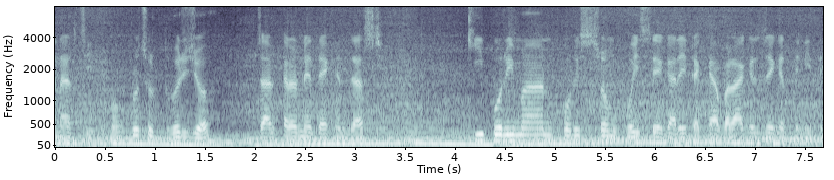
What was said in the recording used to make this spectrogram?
এনার্জি এবং প্রচুর ধৈর্য, যার কারণে দেখেন জাস্ট কি পরিমাণ পরিশ্রম হয়েছে গাড়িটাকে আবার আগের জায়গাতে নিতে।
